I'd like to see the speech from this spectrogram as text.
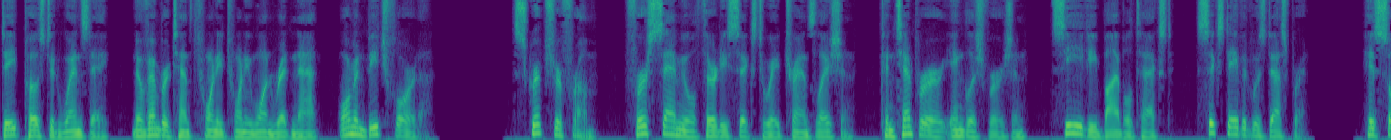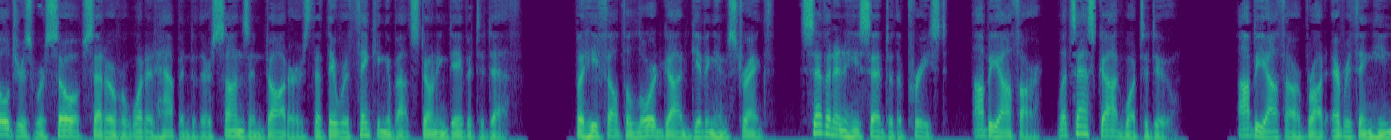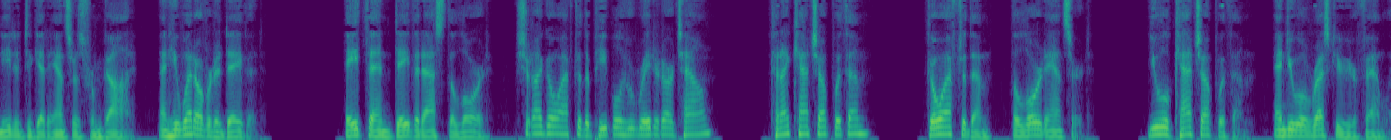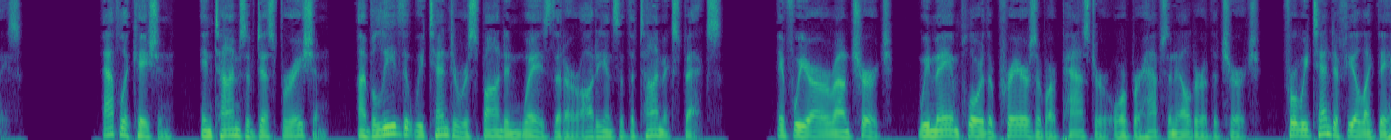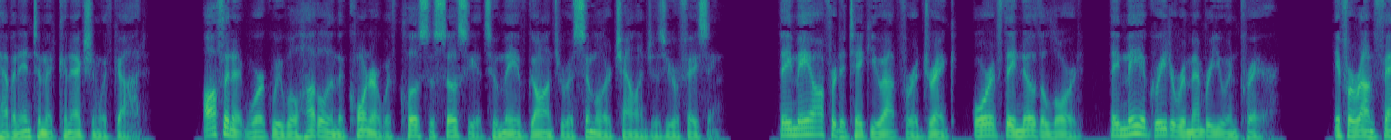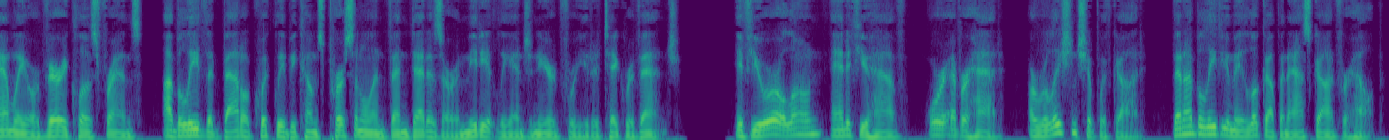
Date posted Wednesday, November 10, 2021, written at Ormond Beach, Florida. Scripture from 1 Samuel 36 8 translation, Contemporary English Version, CEV Bible text 6 David was desperate. His soldiers were so upset over what had happened to their sons and daughters that they were thinking about stoning David to death. But he felt the Lord God giving him strength. 7 And he said to the priest, Abiathar, let's ask God what to do. Abiathar brought everything he needed to get answers from God, and he went over to David. 8 Then David asked the Lord, Should I go after the people who raided our town? Can I catch up with them? Go after them, the Lord answered. You will catch up with them, and you will rescue your families. Application In times of desperation, I believe that we tend to respond in ways that our audience at the time expects. If we are around church, we may implore the prayers of our pastor or perhaps an elder of the church, for we tend to feel like they have an intimate connection with God. Often at work, we will huddle in the corner with close associates who may have gone through a similar challenge as you're facing. They may offer to take you out for a drink, or if they know the Lord, they may agree to remember you in prayer. If around family or very close friends, I believe that battle quickly becomes personal and vendettas are immediately engineered for you to take revenge. If you are alone, and if you have, or ever had, a relationship with God, then I believe you may look up and ask God for help.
